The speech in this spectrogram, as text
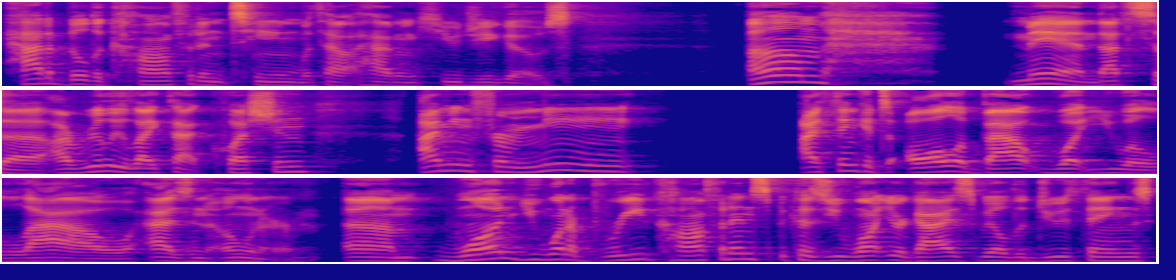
How to build a confident team without having huge egos. Um, Man, that's uh, I really like that question. I mean, for me, I think it's all about what you allow as an owner. Um, one, you want to breed confidence because you want your guys to be able to do things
